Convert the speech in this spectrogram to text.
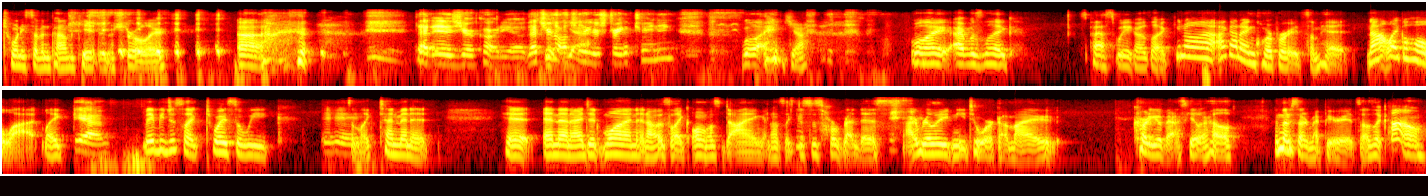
27 pound kid in a stroller. uh That is your cardio. That's your Yeah. also your strength training. well I yeah. Well I I was like this past week I was like, you know, what? I gotta incorporate some HIIT. Not like a whole lot. Like Yeah. maybe just like twice a week, hmm some like 10 minute HIIT. And then I did one and I was like almost dying. And I was like, this is horrendous. I really need to work on my cardiovascular health. And then I started my period. So I was like, oh,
